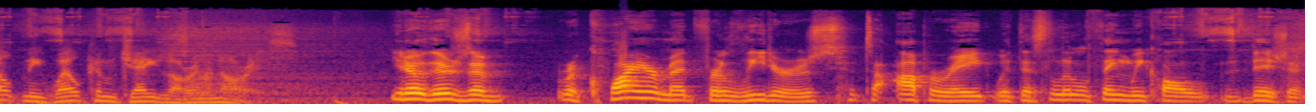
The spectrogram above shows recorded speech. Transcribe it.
help me welcome J. Loren Norris. You know, there's a requirement for leaders to operate with this little thing we call vision.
